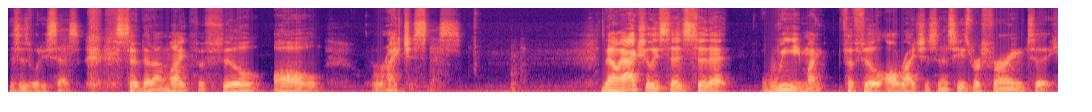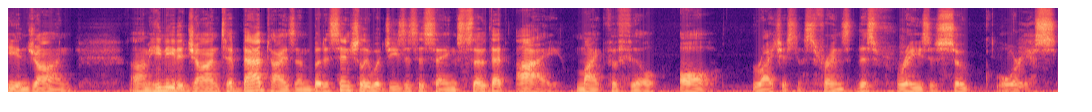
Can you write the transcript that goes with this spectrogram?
This is what he says so that I might fulfill all righteousness. Now, actually says so that we might fulfill all righteousness. He's referring to he and John. Um, he needed John to baptize him, but essentially what Jesus is saying, so that I might fulfill all righteousness. Friends, this phrase is so glorious.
